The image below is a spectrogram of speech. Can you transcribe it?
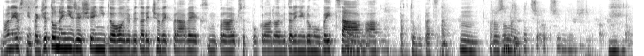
No jasně, takže to není řešení toho, že by tady člověk právě, jak jsem právě předpokládal, by tady někdo mohl být sám a tak to vůbec ne. Hm, Rozumím. Tě. Petře, otři mě ještě.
